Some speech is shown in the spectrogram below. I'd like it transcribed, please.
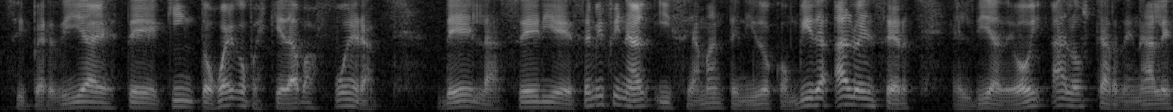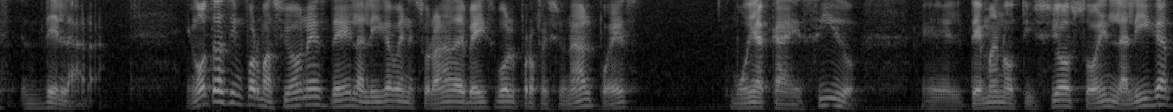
si perdía este quinto juego, pues quedaba fuera de la serie semifinal y se ha mantenido con vida al vencer el día de hoy a los Cardenales de Lara. En otras informaciones de la Liga Venezolana de Béisbol Profesional, pues muy acaecido el tema noticioso en la liga.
